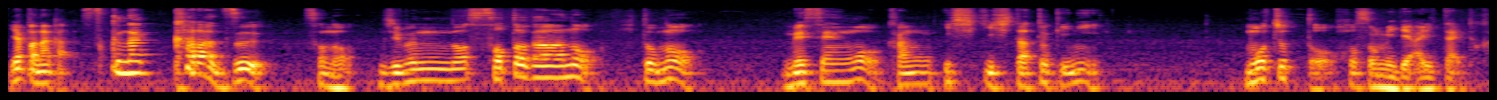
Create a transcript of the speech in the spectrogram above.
やっぱなんか少なからずその自分の外側の人の目線を意識した時にもうちょっと細身でありたいとか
